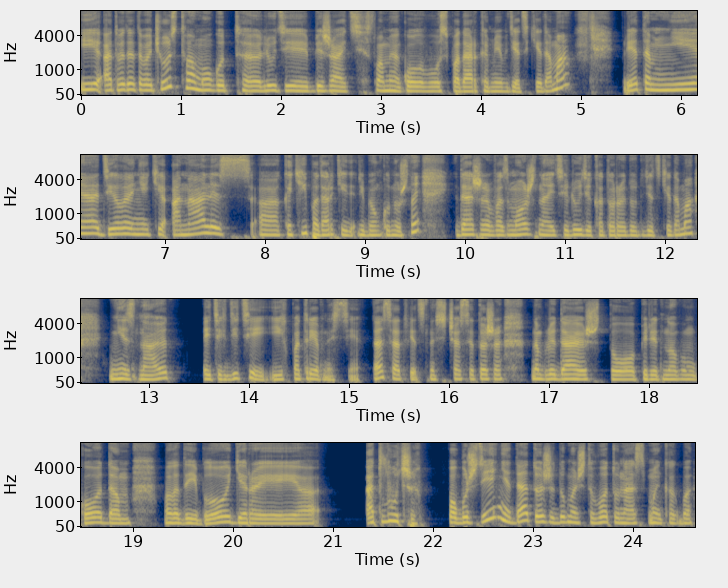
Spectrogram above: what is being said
И от вот этого чувства могут э, люди бежать, сломя голову с подарками в детские дома, при этом не делая некий анализ, э, какие подарки ребенку нужны. И даже, возможно, эти люди, которые идут в детские дома, не знают, этих детей и их потребностей. Да, соответственно, сейчас я тоже наблюдаю, что перед Новым годом молодые блогеры от лучших побуждение, да, тоже думают, что вот у нас мы как бы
